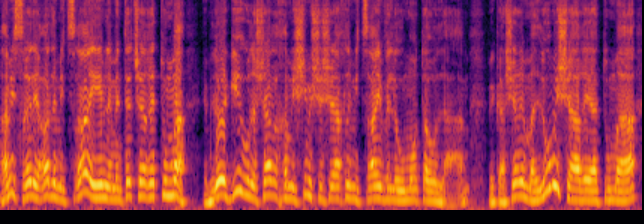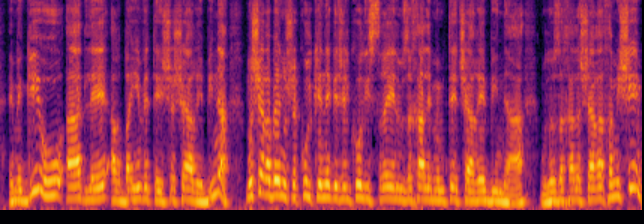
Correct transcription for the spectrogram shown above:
עם ישראל ירד למצרים למ"ט שערי טומאה. הם לא הגיעו לשער החמישים ששייך למצרים ולאומות העולם, וכאשר הם עלו משערי הטומאה, הם הגיעו עד ל-49 שערי בינה. משה רבנו שקול כנגד של כל ישראל, הוא זכה למ"ט שערי בינה, הוא לא זכה לשער החמישים.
